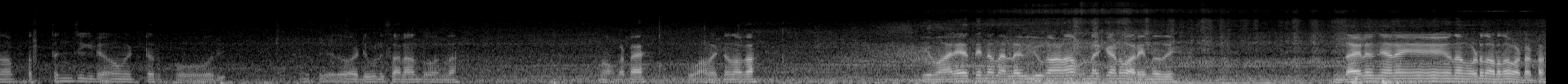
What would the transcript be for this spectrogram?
നാൽപ്പത്തഞ്ച് കിലോമീറ്റർ പോര്. ഏതോ അടിപൊളി സ്ഥലമാണെന്ന് തോന്നല്ല നോക്കട്ടെ പോകാൻ പറ്റും നോക്കാം. ഹിമാലയത്തിന്റെ നല്ല വ്യൂ കാണാം എന്നൊക്കെയാണ് പറയുന്നത്. എന്തായാലും ഞാൻ ഒന്ന് അങ്ങോട്ട് നടന്നു പോട്ടെ കേട്ടോ.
